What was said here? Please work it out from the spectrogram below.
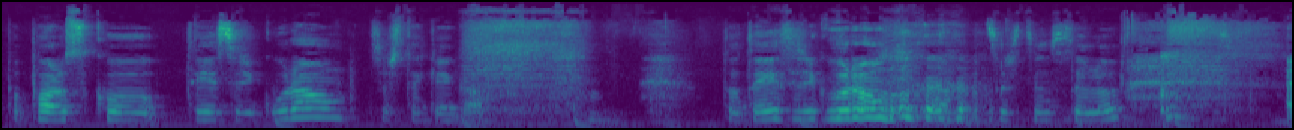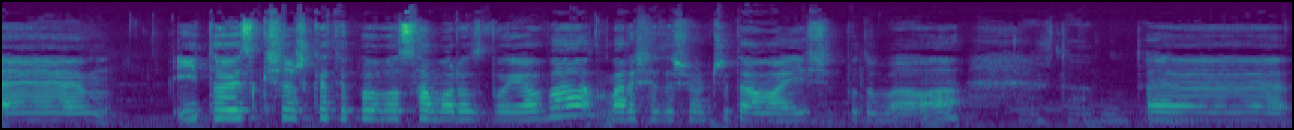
po polsku Ty jesteś górą? Coś takiego. To Ty jesteś górą? Coś w tym stylu. Em, I to jest książka typowo samorozwojowa. Marysia też ją czytała i jej się podobała. E,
